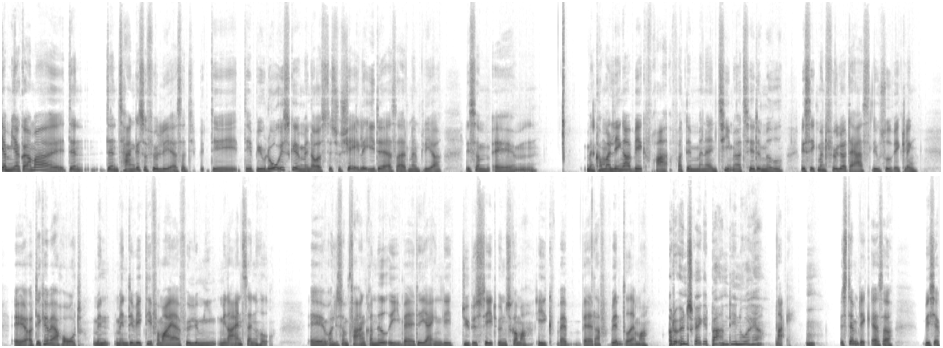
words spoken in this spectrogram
Jamen, jeg gør mig øh, den, den tanke selvfølgelig, altså det, det, det biologiske, men også det sociale i det, altså at man bliver ligesom, øh, man kommer længere væk fra, fra dem, man er intime og tætte med, hvis ikke man følger deres livsudvikling. Øh, og det kan være hårdt, men, men det vigtige for mig er at følge min, min egen sandhed, øh, og ligesom forankre ned i, hvad er det, jeg egentlig dybest set ønsker mig, ikke hvad, hvad der er forventet af mig. Og du ønsker ikke et barn lige nu og her? Nej, Mm. bestemt ikke. Altså, hvis jeg,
